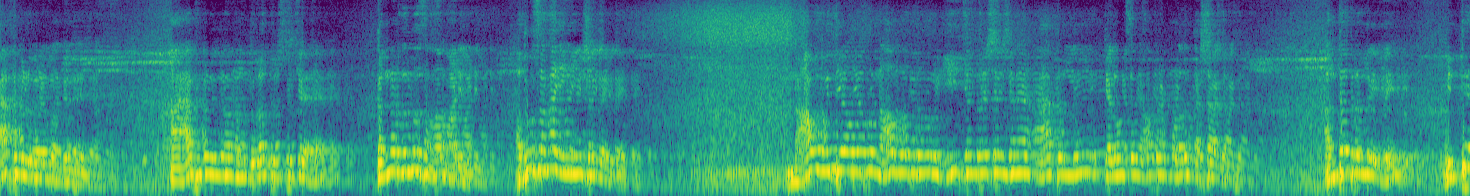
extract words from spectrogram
ಆ್ಯಪ್ಗಳು ಬೇರೆ ಬಂದಿದೆ. ಆ ಆ್ಯಪ್ಗಳಿಂದ ನಮ್ಮ ದುರದೃಷ್ಟಕ್ಕೆ ಕನ್ನಡದಲ್ಲೂ ಸಹ ಮಾಡಿಲ್ಲ. ಅದು ಸಹ ಇಂಗ್ಲಿಷಲ್ಲೇ ಇದೆ. ನಾವು ವಿದ್ಯಾವಂತರು, ನಾವು ಓದಿರೋರು ಈ ಜನರೇಷನ್ ಜನ ಅಲ್ಲಿ ಕೆಲವೊಂದ್ಸರಿ ಆಪರೇಟ್ ಮಾಡೋದು ಕಷ್ಟ ಆಗುತ್ತೆ. ಅಂಥದ್ರಲ್ಲಿ ವಿದ್ಯೆ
